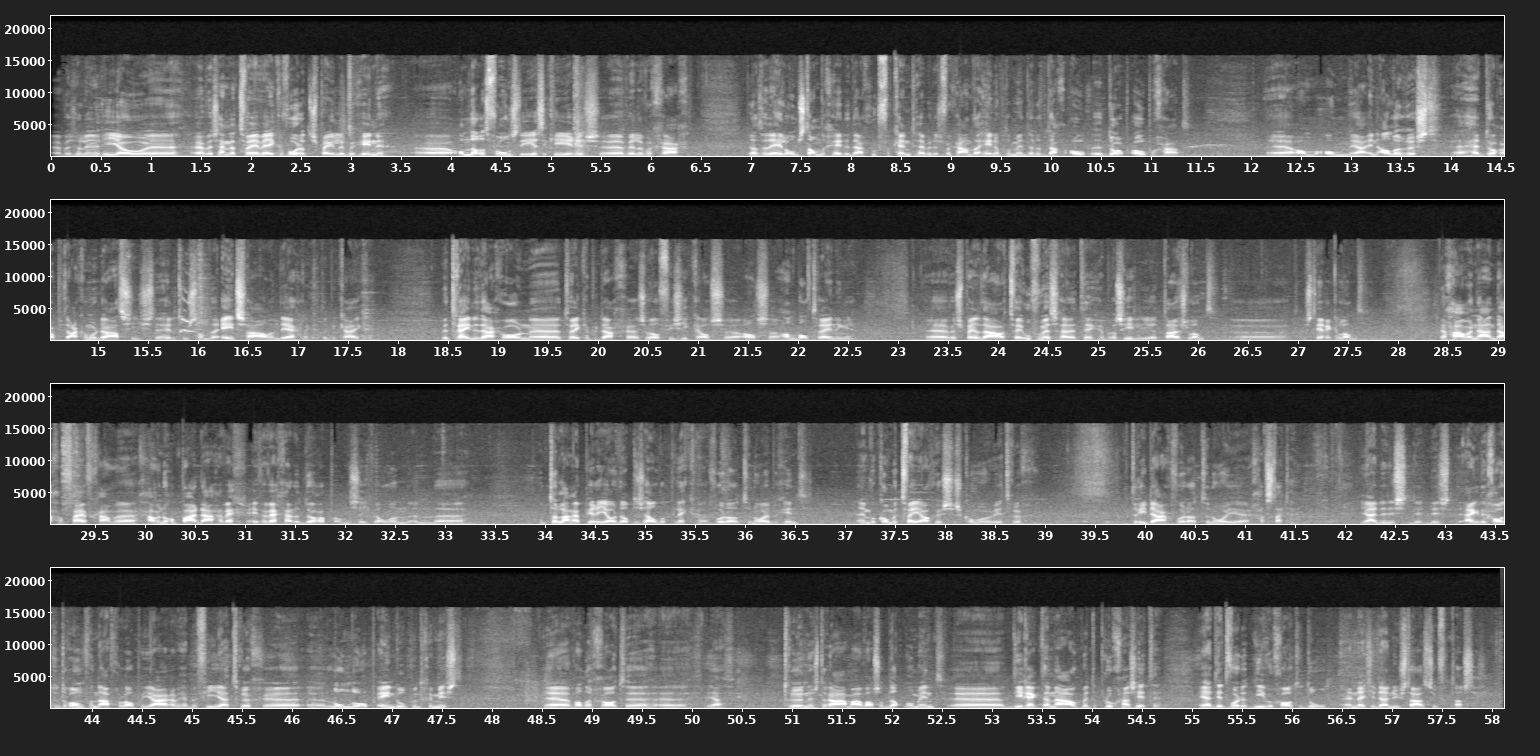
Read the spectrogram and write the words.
We zullen in Rio, uh, we zijn er twee weken voordat de Spelen beginnen. Omdat het voor ons de eerste keer is, willen we graag dat we de hele omstandigheden daar goed verkend hebben. Dus we gaan daarheen op het moment dat het, dorp open gaat. om om ja, in alle rust het dorp, de accommodaties, de hele toestand, de eetzaal en dergelijke te bekijken. We trainen daar gewoon twee keer per dag, zowel fysiek als, als handbaltrainingen. we spelen daar twee oefenwedstrijden tegen Brazilië, thuisland, een sterke land. Dan gaan we na een dag of vijf gaan we, gaan we nog een paar dagen weg. Even weg uit het dorp, anders zit je wel een, een, een te lange periode op dezelfde plek voordat het toernooi begint. En we komen 2 augustus komen we weer terug. Drie dagen voordat het toernooi gaat starten. Ja, dit is, is eigenlijk de grote droom van de afgelopen jaren. We hebben vier jaar terug uh, Londen op één doelpunt gemist. Uh, wat een grote ja, treurnisdrama was op dat moment. direct daarna ook met de ploeg gaan zitten. Ja, dit wordt het nieuwe grote doel. En dat je daar nu staat is natuurlijk fantastisch.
